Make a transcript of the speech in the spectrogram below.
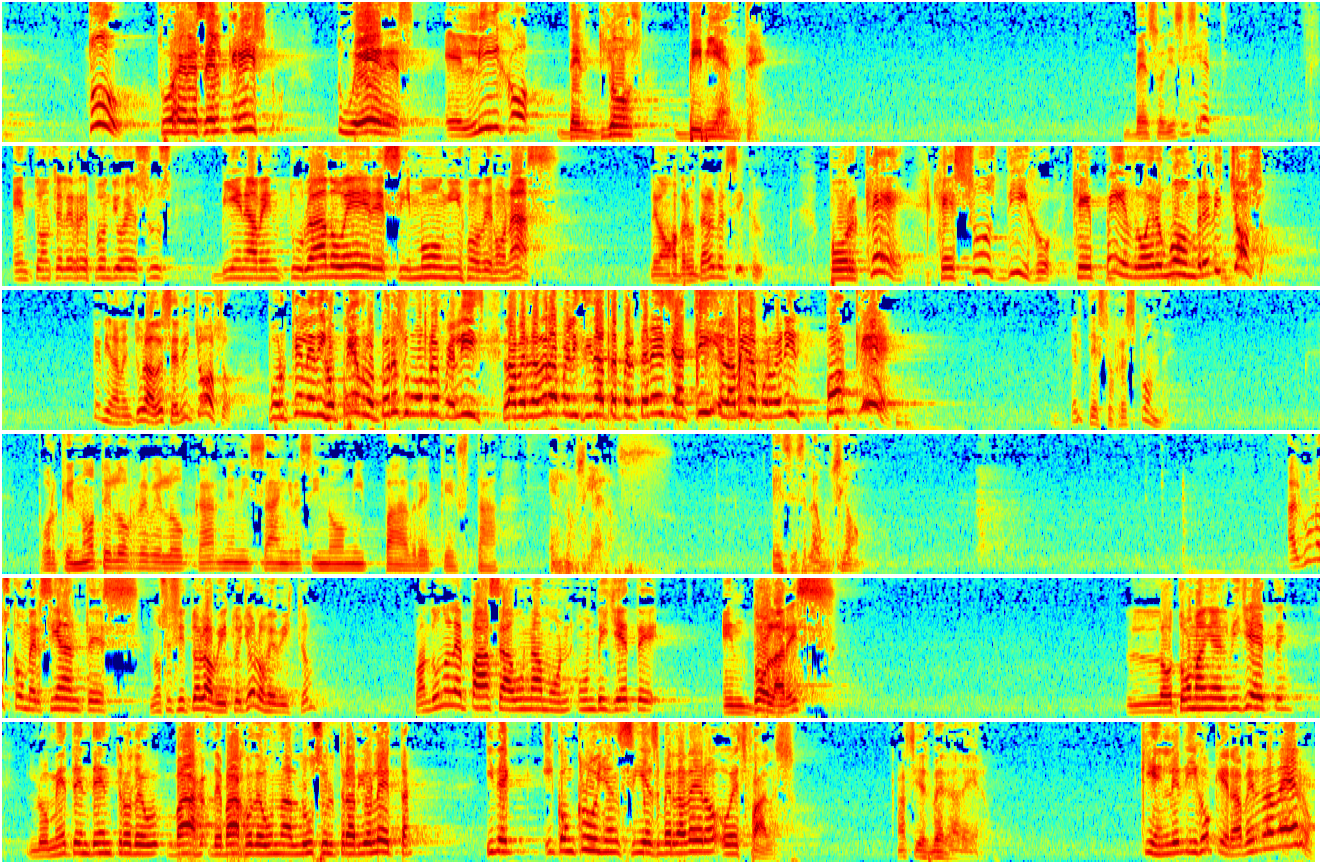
tú, tú eres el Cristo, tú eres el Hijo del Dios viviente. Verso 17. Entonces le respondió Jesús, bienaventurado eres Simón, hijo de Jonás. Le vamos a preguntar el versículo. ¿Por qué Jesús dijo que Pedro era un hombre dichoso? Qué bienaventurado es ser dichoso. ¿Por qué le dijo, Pedro, tú eres un hombre feliz, la verdadera felicidad te pertenece aquí en la vida por venir? ¿Por qué? El texto responde, porque no te lo reveló carne ni sangre, sino mi Padre que está en los cielos. Esa es la unción. Algunos comerciantes, no sé si tú lo has visto, yo los he visto, cuando uno le pasa un billete en dólares, lo toman el billete, lo meten dentro de, debajo de una luz ultravioleta y, de, y concluyen si es verdadero o es falso. Así es verdadero. ¿Quién le dijo que era verdadero?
